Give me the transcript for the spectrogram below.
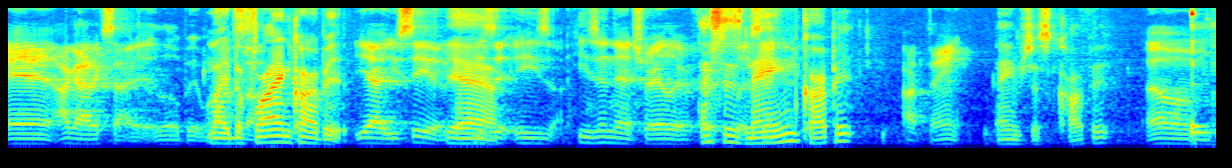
and I got excited a little bit. Like the flying carpet. Yeah, you see it. Yeah. he's he's, he's in that trailer. That's his name, Carpet. I think. Name's just Carpet. Um,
